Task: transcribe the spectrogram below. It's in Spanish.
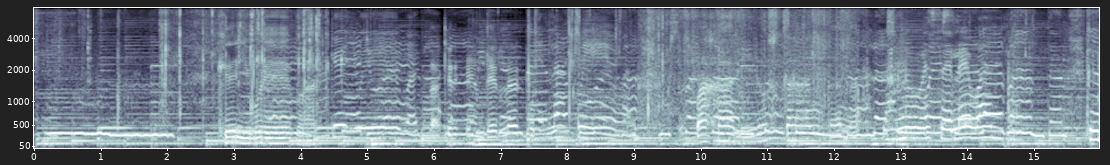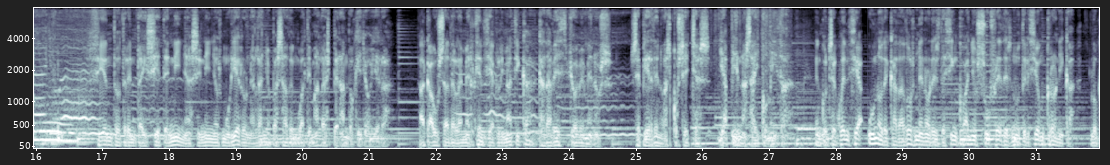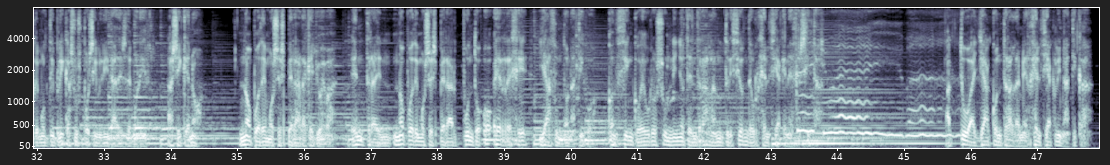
Que llueva. Que llueva. La Virgen de la de la cueva. Pajarillos cantan. Las nubes se levantan. Que llueva. 137 niñas y niños murieron el año pasado en Guatemala esperando que lloviera. A causa de la emergencia climática, cada vez llueve menos. Se pierden las cosechas y apenas hay comida. En consecuencia, uno de cada dos menores de 5 años sufre desnutrición crónica, lo que multiplica sus posibilidades de morir. Así que no, no podemos esperar a que llueva. Entra en nopodemosesperar.org y haz un donativo. Con 5 euros un niño tendrá la nutrición de urgencia que necesita. Actúa ya contra la emergencia climática.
